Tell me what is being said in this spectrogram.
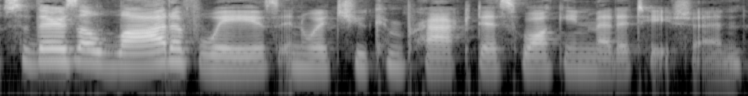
So, there's a lot of ways in which you can practice walking meditation.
